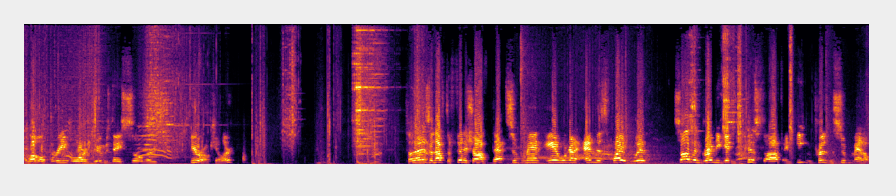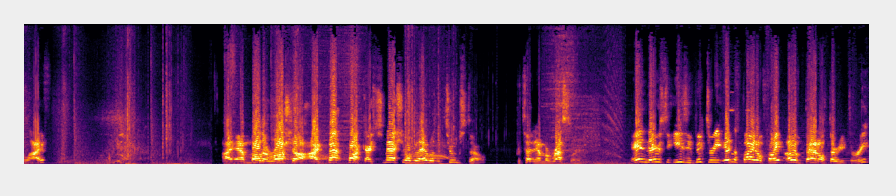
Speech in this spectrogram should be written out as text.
a level 3 or Doomsday Silver's Hero Killer. So that is enough to finish off that Superman, and we're going to end this fight with Solomon Grundy getting pissed off and eating Prison Superman alive. I am Mother Russia. I fat fuck. I smash you over the head with a tombstone. Pretending I'm a wrestler. And there's the easy victory in the final fight of Battle 33.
